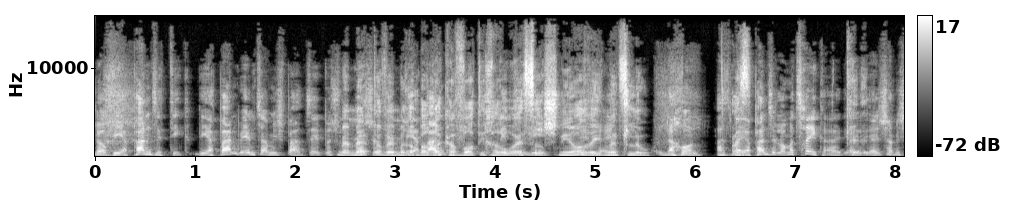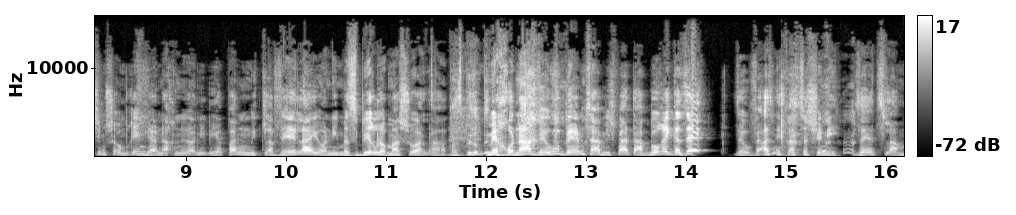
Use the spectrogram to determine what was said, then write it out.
לא, ביפן זה תיק, ביפן באמצע המשפט, זה פשוט באמת, טוב, ברכבות איחרו עשר שניות והתנצלו. נכון, אז ביפן זה לא מצחיק, כן. יש אנשים שאומרים לי, אני ביפן, הוא מתלווה אליי, או אני מסביר לו משהו על המכונה, והוא באמצע המשפט, בוא רגע זה, זהו, ואז נכנס השני, זה אצלם.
